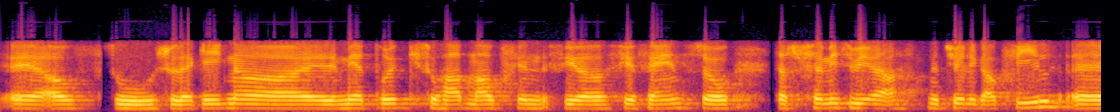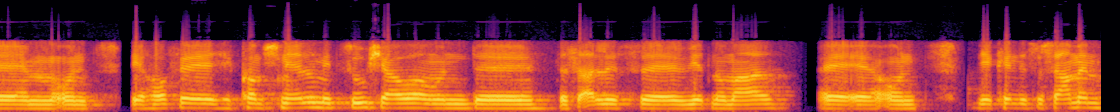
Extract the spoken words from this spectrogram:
äh, auf zu, zu der Gegner, äh, mehr Druck zu haben auch für, für, für Fans, so das vermissen wir natürlich auch viel ähm, und wir hoffen, es kommt schnell mit Zuschauern und äh, das alles äh, wird normal äh, und wir können zusammen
